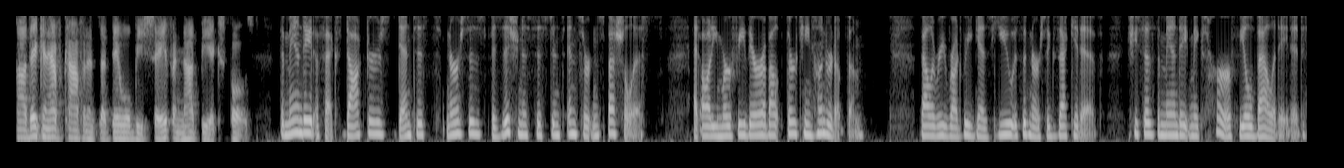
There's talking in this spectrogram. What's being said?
uh, they can have confidence that they will be safe and not be exposed. The mandate affects doctors, dentists, nurses, physician assistants, and certain specialists. At Audie Murphy, there are about 1,300 of them. Valerie Rodriguez Yu is the nurse executive. She says the mandate makes her feel validated.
